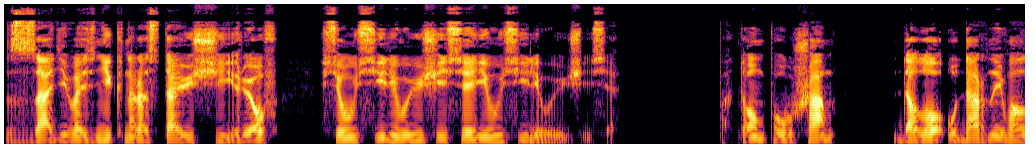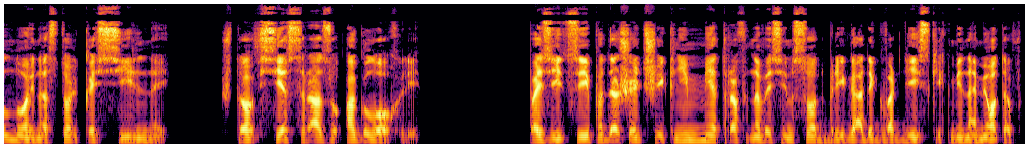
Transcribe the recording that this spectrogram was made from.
Сзади возник нарастающий рев, все усиливающийся и усиливающийся. Потом по ушам дало ударной волной настолько сильной, что все сразу оглохли. Позиции, подошедшие к ним метров на 800 бригады гвардейских минометов,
